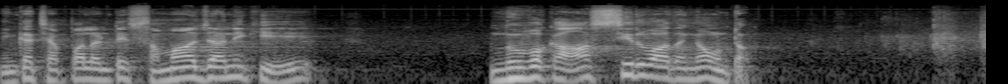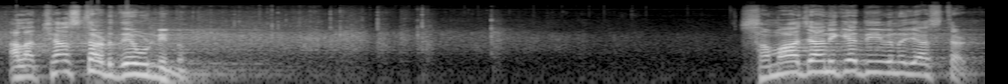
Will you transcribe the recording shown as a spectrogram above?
ఇంకా చెప్పాలంటే సమాజానికి నువ్వు ఒక ఆశీర్వాదంగా ఉంటావు. అలా చేస్తాడు దేవుడు నిన్ను. సమాజానికే దీవెన చేస్తాడు.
